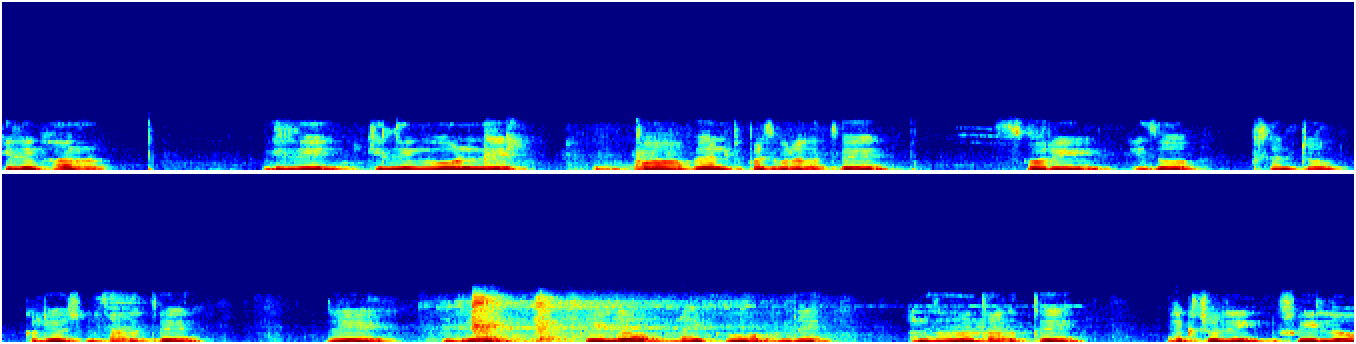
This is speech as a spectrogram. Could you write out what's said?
ಕಿಲ್ಲಿಂಗ್ ಹರ್ ಇಲ್ಲಿ ಕಿಲ್ಲಿಂಗು ಅಂದರೆ ಪ್ರೆಸೆಂಟ್ ಪಾರ್ಟಿಸಿಪಲ್ ಆಗುತ್ತೆ ಸಾರಿ ಇದು ಪ್ರೆಸೆಂಟು ಕಂಟಿನ್ಯೂಷನ್ಸ್ ಆಗುತ್ತೆ. ಅಂದರೆ ಅಂದರೆ ಫೀಲು ಲೈಕು ಅಂದರೆ ಅನಿಸುವುದು ಅಂತ ಆಗುತ್ತೆ. ಆ್ಯಕ್ಚುಲಿ ಫೀಲು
